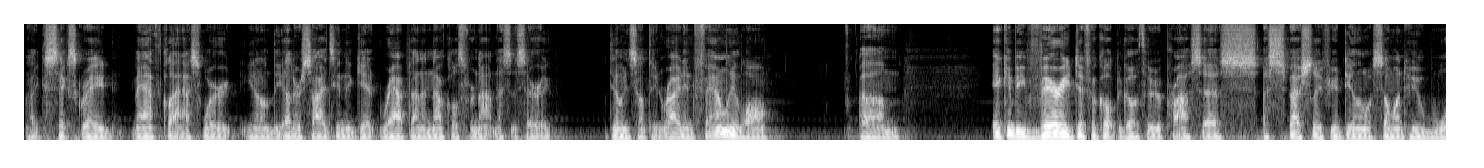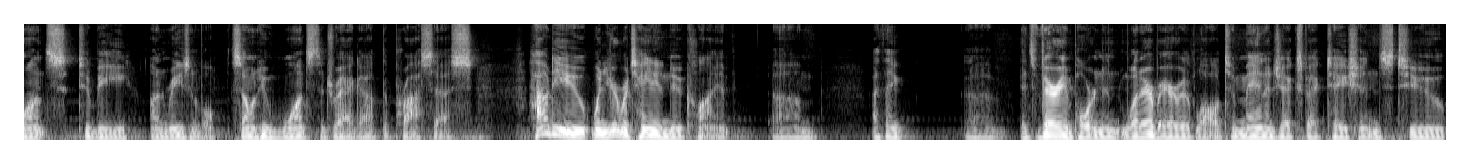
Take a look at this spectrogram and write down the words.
like sixth grade math class where, you know, the other side's going to get wrapped on the knuckles for not necessarily doing something right. In family law, um, it can be very difficult to go through the process, especially if you're dealing with someone who wants to be unreasonable, someone who wants to drag out the process. How do you, when you're retaining a new client, um, I think it's very important in whatever area of law to manage expectations, to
